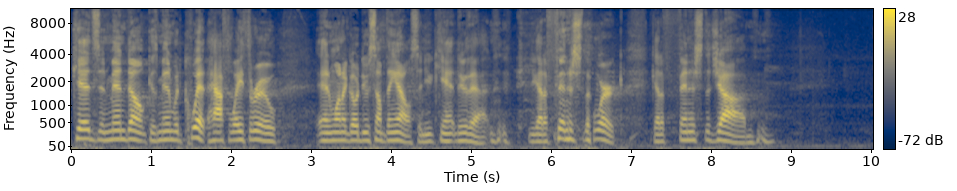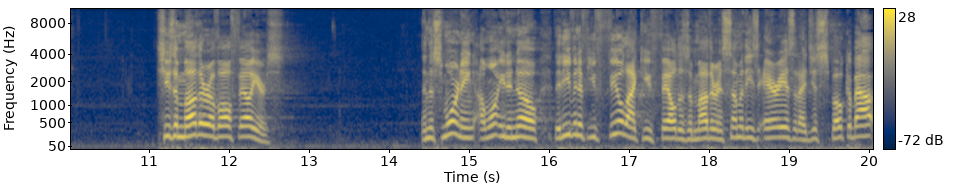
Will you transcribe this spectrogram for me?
kids and men don't, because men would quit halfway through and want to go do something else, and you can't do that. you got to finish the work, you got to finish the job. She's a mother of all failures. And this morning, I want you to know that even if you feel like you failed as a mother in some of these areas that I just spoke about,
